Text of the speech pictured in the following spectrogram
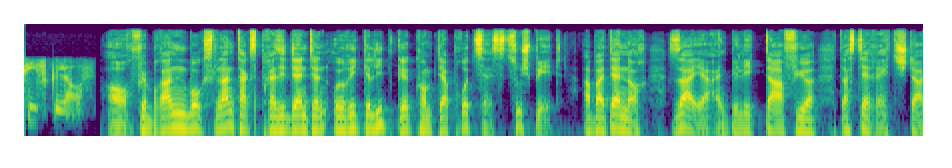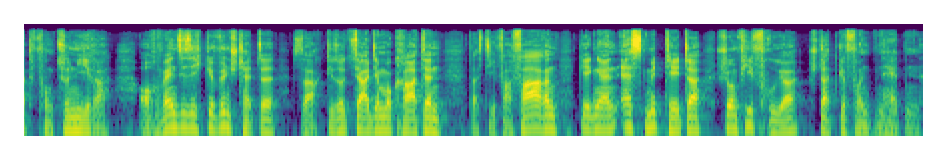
schiefgelaufen. Auch für Brandenburgs Landtagspräsidentin Ulrike Liedke kommt der Prozess zu spät. Aber dennoch sei er ein Beleg dafür, dass der Rechtsstaat funktioniere. Auch wenn sie sich gewünscht hätte, sagt die Sozialdemokratin, dass die Verfahren gegen NS-Mittäter schon viel früher stattgefunden hätten.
